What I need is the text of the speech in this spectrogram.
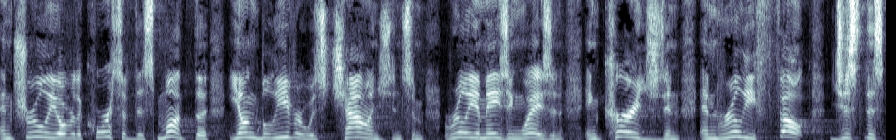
And truly, over the course of this month, the young believer was challenged in some really amazing ways and encouraged and, and really felt just this,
